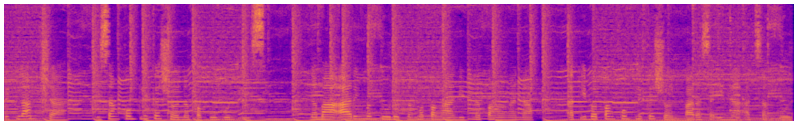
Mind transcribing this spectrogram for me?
Preeclampsia, isang komplikasyon ng pagbubuntis na maaaring magdulot ng mapanganib na panganganak at iba pang komplikasyon para sa ina at sanggol.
